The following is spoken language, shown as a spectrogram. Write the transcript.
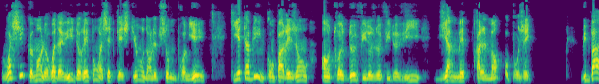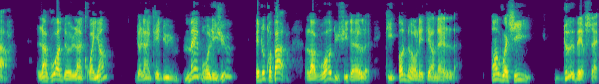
Voici comment le roi David répond à cette question dans le psaume premier, qui établit une comparaison entre deux philosophies de vie diamétralement opposées. D'une part, la voix de l'incroyant, de l'incrédule même religieux, et d'autre part, la voix du fidèle qui honore l'Éternel. En voici deux versets.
